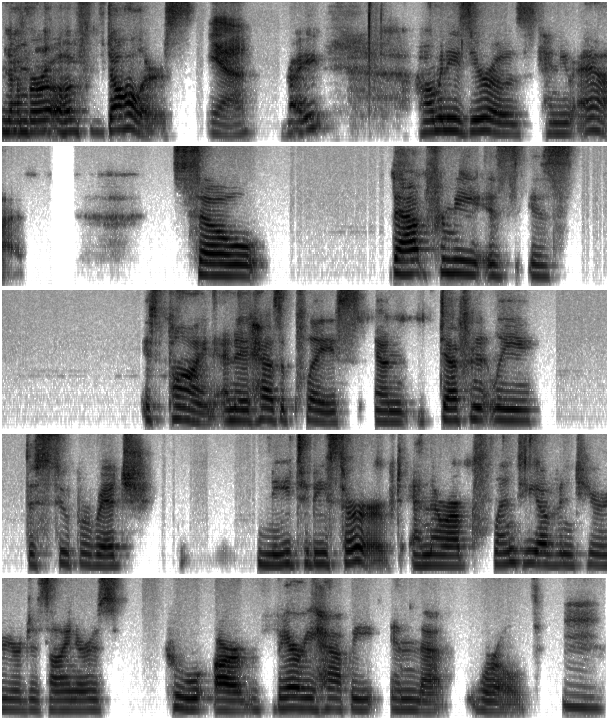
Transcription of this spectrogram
number of dollars, Yeah. right? How many zeros can you add? So that for me is is is fine and it has a place and definitely the super rich need to be served and there are plenty of interior designers who are very happy in that world Mm.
